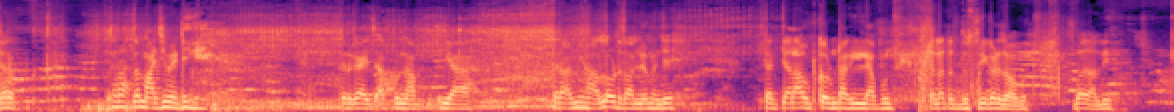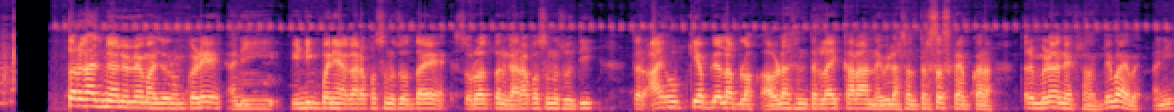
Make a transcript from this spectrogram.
तर तर आता माझी बॅटिंग आहे. तर काय आपण आप या तर आम्ही ऑल झालो म्हणजे तर त्याला आऊट करून टाकलेले आपण. त्याला तर दुसरीकडे जाऊ आपण. बस आली. तर काय मी आलेलो आहे माझ्या रूमकडे आणि एंडिंग पण या घरापासूनच होत आहे. सुरुवात पण घरापासूनच होती. तर आय होप की आपल्याला ब्लॉग आवडला असेल तर लाईक करा. नवीन असेल तर सबस्क्राईब करा. तर मिळव नेक्स्ट ते बाय बाय आणि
